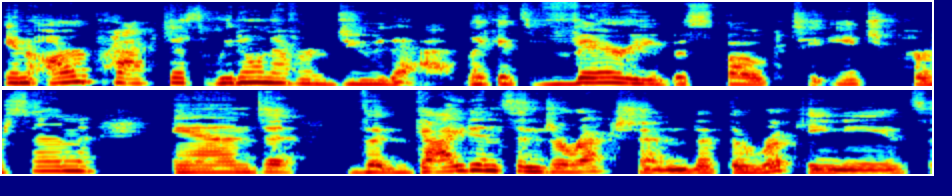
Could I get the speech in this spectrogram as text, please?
In our practice, we don't ever do that. Like it's very bespoke to each person. And the guidance and direction that the rookie needs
